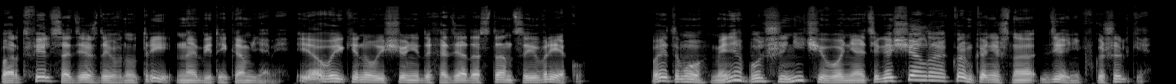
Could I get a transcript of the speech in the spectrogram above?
Портфель с одеждой внутри, набитый камнями, я выкинул еще не доходя до станции в реку. Поэтому меня больше ничего не отягощало, кроме, конечно, денег в кошельке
